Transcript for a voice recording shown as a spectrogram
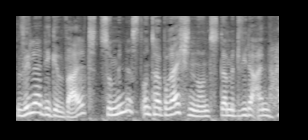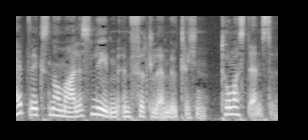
will er die Gewalt zumindest unterbrechen und damit wieder ein halbwegs normales Leben im Viertel ermöglichen. Thomas Denzel.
